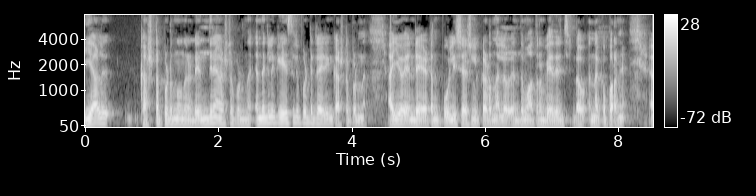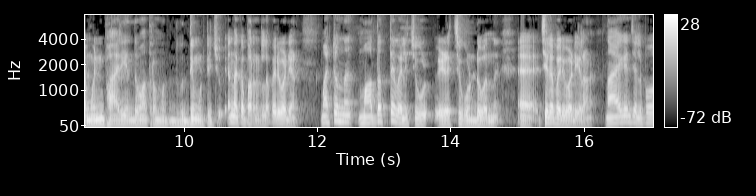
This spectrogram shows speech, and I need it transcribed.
ഇയാൾ കഷ്ടപ്പെടുന്നു എന്നുണ്ട് എന്തിനാണ് കഷ്ടപ്പെടുന്നത്? എന്തെങ്കിലും കേസിൽ പെട്ടിട്ടായിരിക്കും കഷ്ടപ്പെടുന്നത്. അയ്യോ എന്റെ ഏട്ടൻ പോലീസ് സ്റ്റേഷനിൽ കിടന്നല്ലോ എന്തുമാത്രം വേദനിച്ചിട്ടുണ്ടാവും എന്നൊക്കെ പറഞ്ഞ് മുൻ ഭാര്യ എന്തുമാത്രം ബുദ്ധിമുട്ടിച്ചു എന്നൊക്കെ പറഞ്ഞിട്ടുള്ള പരിപാടിയാണ്. മറ്റൊന്ന് മതത്തെ വലിച്ചു ഇഴച്ചു കൊണ്ടുവന്ന് ചില പരിപാടികളാണ്. നായകൻ ചിലപ്പോൾ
